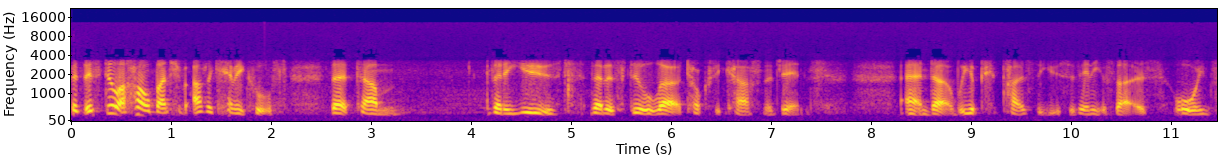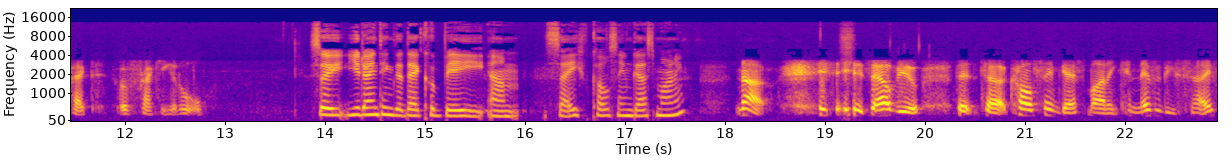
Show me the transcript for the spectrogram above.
But there's still a whole bunch of other chemicals that um, that are used that are still uh, toxic carcinogens and uh, we oppose the use of any of those, or in fact of fracking at all. So you don't think that there could be um, safe coal seam gas mining? No, it's our view that uh, coal seam gas mining can never be safe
